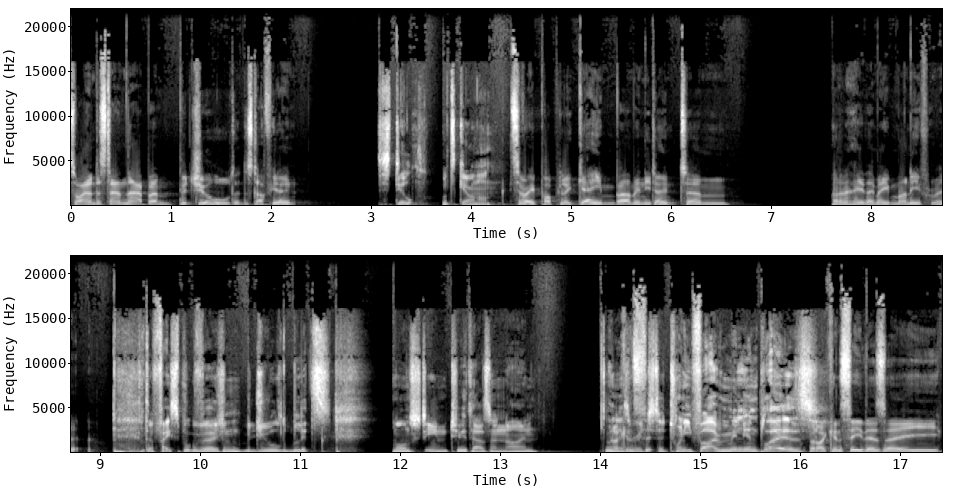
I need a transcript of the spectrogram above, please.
so I understand that. But Bejeweled and stuff, you don't. Still, what's going on? It's a very popular game, but I mean, you don't. Um, I don't know how they make money from it. The Facebook version, Bejeweled Blitz, launched in 2009 and I has can see- registered 25 million players. But I can see there's a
